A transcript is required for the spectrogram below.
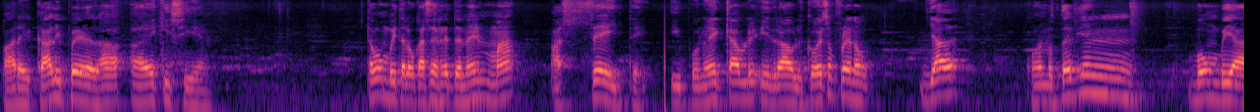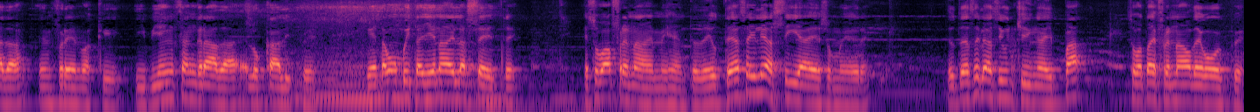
para el caliper a, a X100. Esta bombita lo que hace es retener más aceite y poner cable hidráulico. Esos frenos, ya cuando esté bien bombeada en freno aquí y bien sangrada los calipers, y esta bombita llena del aceite, eso va a frenar, mi gente. De usted hacerle así a eso, mire. De usted hacerle así un ching ahí, pa, eso va a estar frenado de golpe.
